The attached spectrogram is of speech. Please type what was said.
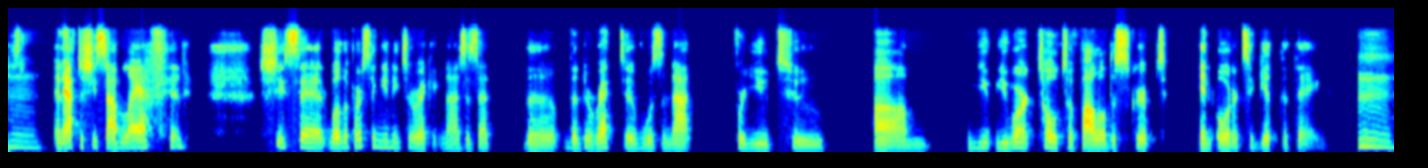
Mm. And after she stopped laughing, she said, well, the first thing you need to recognize is that the the directive was not for you to um you you weren't told to follow the script in order to get the thing. Mm.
